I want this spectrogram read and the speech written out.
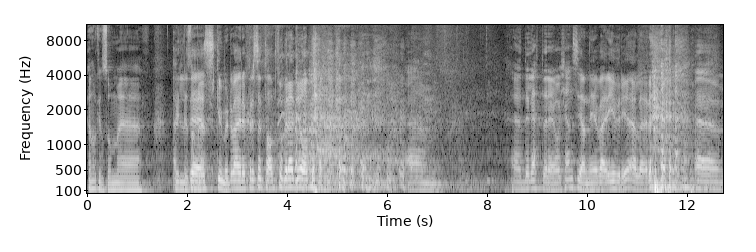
Er det noen som eh, vil starte? Det er skummelt å være representant for brennende i ånden. um, det er lettere å kjenne seg igjen i å være ivrig, eller um,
